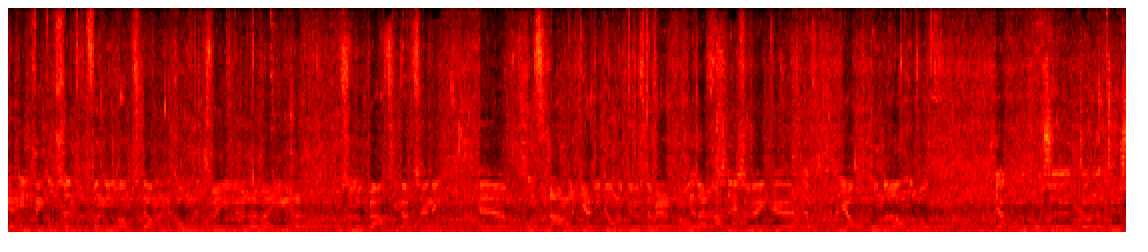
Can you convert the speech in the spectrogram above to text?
ja, in het winkelcentrum van Nieuw Amsterdam. En de komende twee uur hebben wij hier eh, onze locatieuitzending. Eh, om voornamelijk ja, die donateurs te werven, want Ja, daar gaat deze week eh, ja. onder andere om. Ja, on- onze donateurs,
